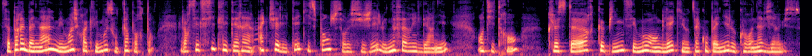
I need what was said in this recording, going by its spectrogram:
Ça paraît banal, mais moi je crois que les mots sont importants. Alors c'est le site littéraire Actualité qui se penche sur le sujet le 9 avril dernier en titrant Cluster, coping, ces mots anglais qui ont accompagné le coronavirus.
